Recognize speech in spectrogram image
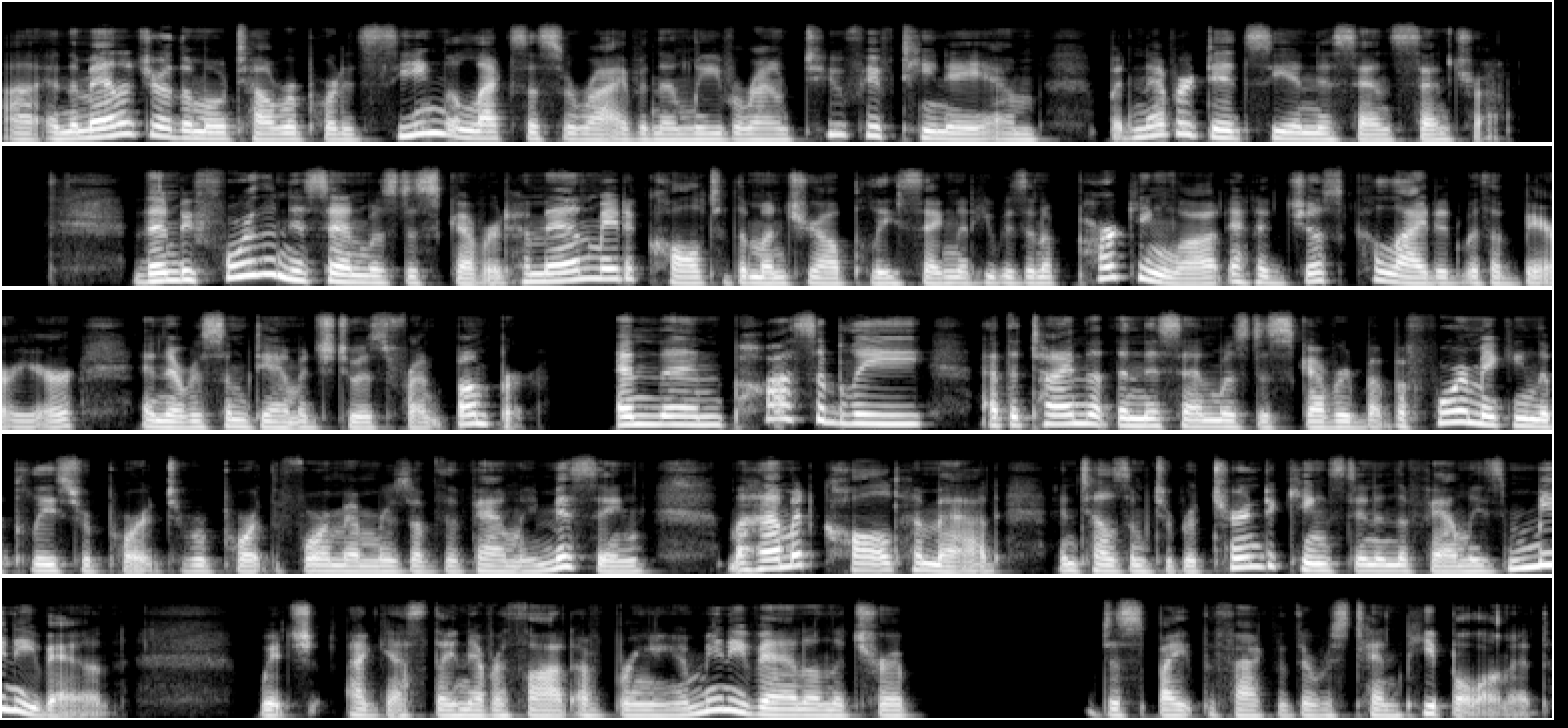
Uh, and the manager of the motel reported seeing the Lexus arrive and then leave around 2:15 a.m., but never did see a Nissan Sentra. Then, before the Nissan was discovered, Hamad made a call to the Montreal police saying that he was in a parking lot and had just collided with a barrier and there was some damage to his front bumper. And then, possibly at the time that the Nissan was discovered, but before making the police report to report the four members of the family missing, Mohammed called Hamad and tells him to return to Kingston in the family's minivan, which I guess they never thought of bringing a minivan on the trip despite the fact that there was 10 people on it.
